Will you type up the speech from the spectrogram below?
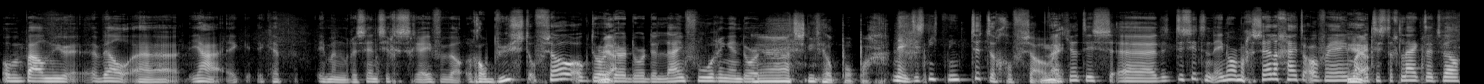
op een bepaalde manier wel... eh, ja, ik, ik heb in mijn recensie geschreven wel robuust of zo. Ook door, Ja. de, door de lijnvoering en door... Ja, het is niet heel poppig. Nee, het is niet, niet tuttig of zo. Nee. Weet je? Het is, eh, er zit een enorme gezelligheid overheen. Maar Ja. het is tegelijkertijd wel,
